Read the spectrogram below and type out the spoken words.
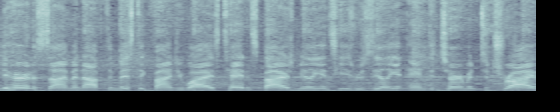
You heard of Simon Optimistic, find your wise. Ted inspires millions. He's resilient and determined to try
